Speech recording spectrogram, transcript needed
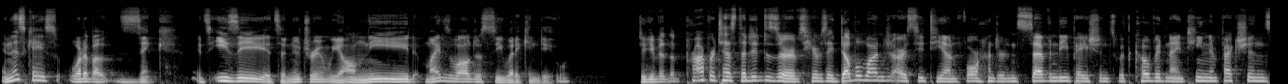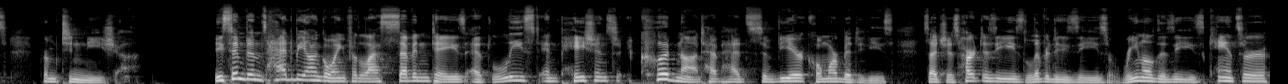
In this case, what about zinc? It's easy, it's a nutrient we all need, might as well just see what it can do. To give it the proper test that it deserves, here's a double blinded RCT on 470 patients with COVID 19 infections from Tunisia. These symptoms had to be ongoing for the last seven days at least, and patients could not have had severe comorbidities such as heart disease, liver disease, renal disease, cancer,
